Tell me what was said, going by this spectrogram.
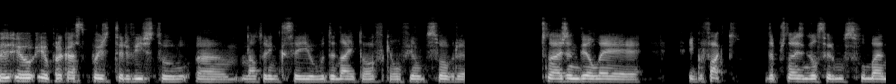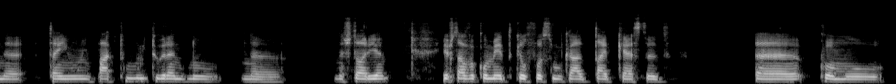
Eu, eu por acaso, depois de ter visto um, na altura em que saiu The Night Of, que é um filme sobre a personagem dele é. e que o facto da personagem dele ser muçulmana tem um impacto muito grande no, na, na história. Eu estava com medo que ele fosse um bocado typecasted uh, como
